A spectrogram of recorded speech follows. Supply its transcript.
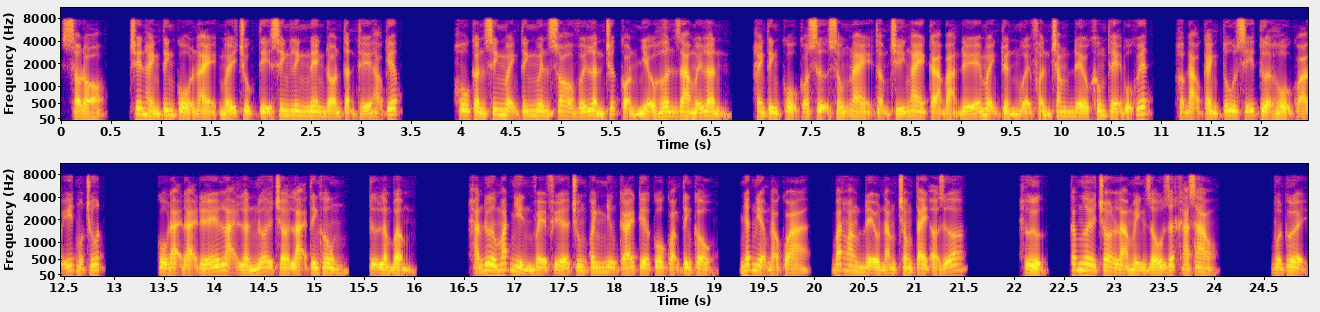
Sau đó, trên hành tinh cổ này mấy chục tỷ sinh linh nên đón tận thế hạo kiếp. Hô cần sinh mệnh tinh nguyên so với lần trước còn nhiều hơn ra mấy lần, hành tinh cổ có sự sống này, thậm chí ngay cả bản đế mệnh tuyển mười phần trăm đều không thể bổ khuyết, hợp đạo cảnh tu sĩ tựa hồ quá ít một chút. Cổ đại đại đế lại lần nữa trở lại tinh không, tự lẩm bẩm hắn đưa mắt nhìn về phía chung quanh những cái kia cô quặng tinh cầu, nhất niệm đảo qua, bát hoang đều nắm trong tay ở giữa. Hừ, các ngươi cho là mình giấu rất khá sao? Buồn cười.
